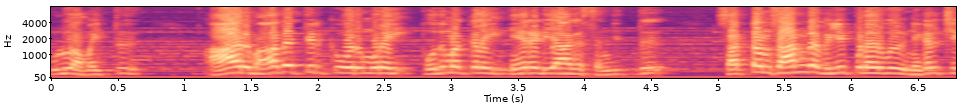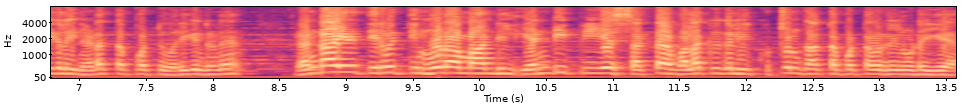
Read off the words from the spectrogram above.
குழு அமைத்து ஆறு மாதத்திற்கு ஒரு முறை பொதுமக்களை நேரடியாக சந்தித்து சட்டம் சார்ந்த விழிப்புணர்வு நிகழ்ச்சிகளை நடத்தப்பட்டு வருகின்றன. ரெண்டாயிரத்தி இருபத்தி மூணாம் ஆண்டில் என்டிபிஎஸ் சட்ட வழக்குகளில் குற்றம் சாட்டப்பட்டவர்களுடைய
